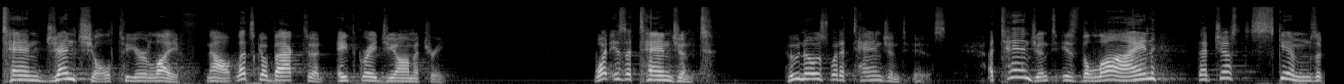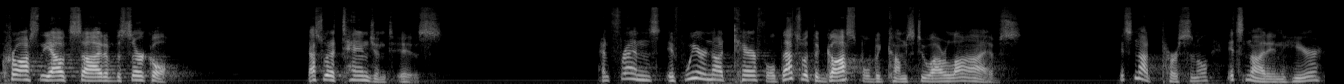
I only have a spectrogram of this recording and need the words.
tangential to your life. Now, let's go back to eighth grade geometry. What is a tangent? Who knows what a tangent is? A tangent is the line that just skims across the outside of the circle. That's what a tangent is. And friends, if we are not careful, that's what the gospel becomes to our lives. It's not personal. It's not in here.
